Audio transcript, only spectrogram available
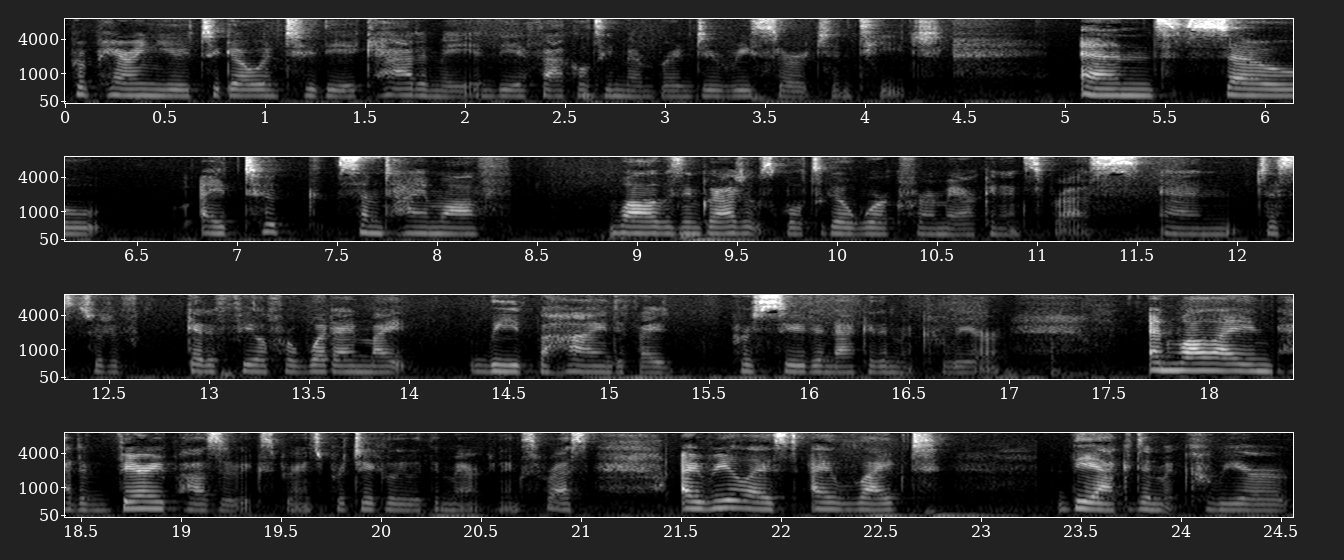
preparing you to go into the academy and be a faculty member and do research and teach. And so I took some time off while I was in graduate school to go work for American Express and just sort of get a feel for what I might leave behind if I pursued an academic career. And while I had a very positive experience, particularly with American Express, I realized I liked the academic career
